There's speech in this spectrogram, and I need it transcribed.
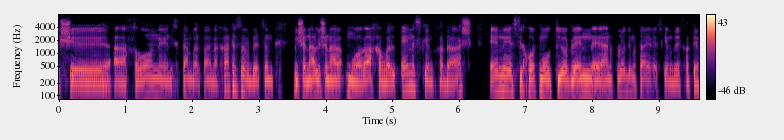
שהאחרון אה, נחתם ב-2011 ובעצם משנה לשנה מוארך אבל אין הסכם חדש אין אה, שיחות מהותיות ואין אנחנו לא יודעים מתי ההסכם הזה ייחתם.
